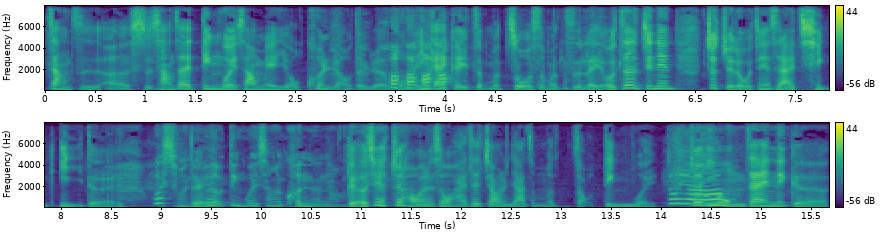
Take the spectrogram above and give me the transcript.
这样子呃时常在定位上面有困扰的人，我们应该可以怎么做什么之类。我真的今天就觉得我今天是来请益的。为什么你会有定位上的困难呢？对，而且最好玩的是，我还在教人家怎么找定位。对呀，就因为我们在那个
